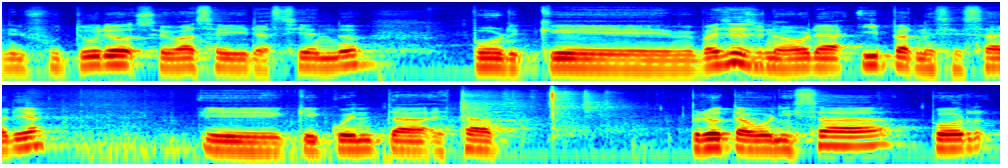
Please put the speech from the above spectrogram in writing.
en el futuro se va a seguir haciendo, porque me parece que es una obra hiper necesaria, eh, que cuenta, está protagonizada por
